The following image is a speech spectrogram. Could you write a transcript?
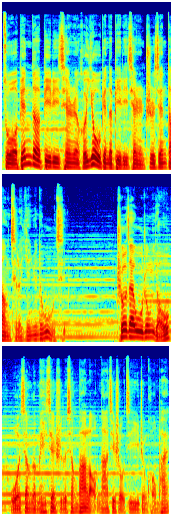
左边的臂力千仞和右边的臂力千仞之间荡起了氤氲的雾气。车在雾中游，我像个没见识的乡巴佬，拿起手机一阵狂拍。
